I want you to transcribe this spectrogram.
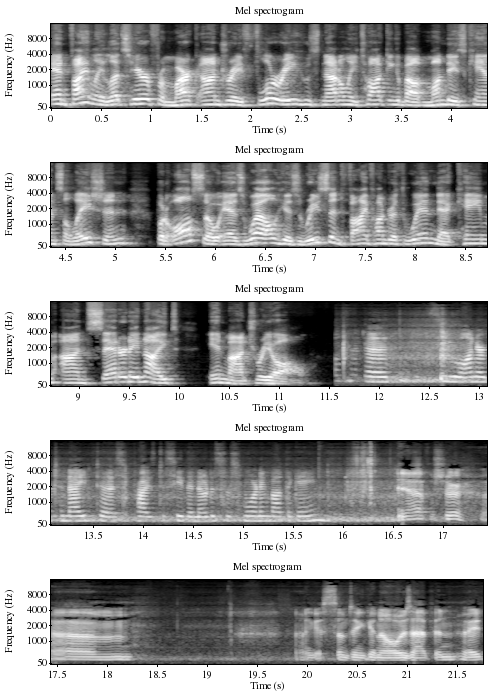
And finally, let's hear from Marc Andre Fleury, who's not only talking about Monday's cancellation, but also, as well, his recent 500th win that came on Saturday night in Montreal. Uh, see you honored tonight. Uh, surprised to see the notice this morning about the game. Yeah, for sure. Um, I guess something can always happen, right,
